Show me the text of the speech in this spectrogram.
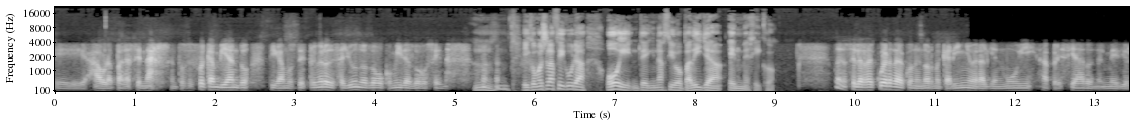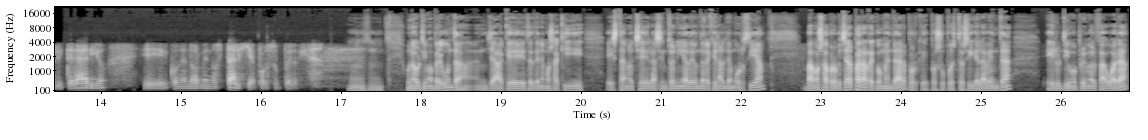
eh, ahora para cenar. Entonces fue cambiando, digamos, de primero desayunos, luego comidas, luego cenas. ¿Y cómo es la figura hoy de Ignacio Padilla en México? Bueno, se le recuerda con enorme cariño, era alguien muy apreciado en el medio literario, eh, con enorme nostalgia por su pérdida. Una última pregunta, ya que te tenemos aquí esta noche en la sintonía de Onda Regional de Murcia, vamos a aprovechar para recomendar, porque por supuesto sigue la venta, el último premio Alfaguara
